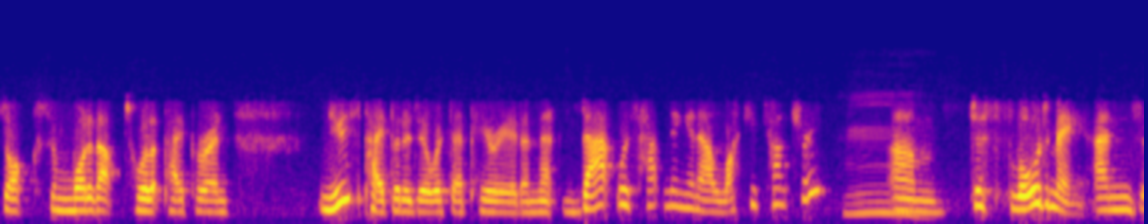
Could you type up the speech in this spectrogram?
socks and wadded up toilet paper and newspaper to deal with their period. And that that was happening in our lucky country um, just floored me. And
